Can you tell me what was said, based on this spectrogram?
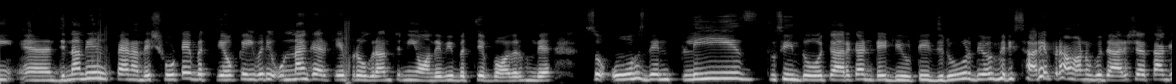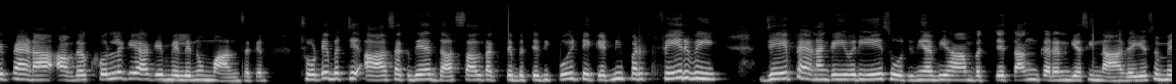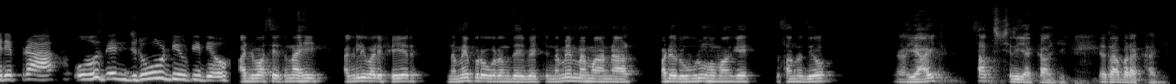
ਜਿਨ੍ਹਾਂ ਦੇ ਭੈਣਾਂ ਦੇ ਛੋਟੇ ਬੱਚੇ ਉਹ ਕਈ ਵਾਰੀ ਉਹਨਾਂ ਕਰਕੇ ਪ੍ਰੋਗਰਾਮ 'ਚ ਨਹੀਂ ਆਉਂਦੇ ਵੀ ਬੱਚੇ ਬੌਦਰ ਹੁੰਦੇ ਆ। ਸੋ ਉਸ ਦਿਨ ਪਲੀਜ਼ ਤੁਸੀਂ 2-4 ਘੰਟੇ ਡਿਊਟੀ ਜ਼ਰੂਰ ਦਿਓ। ਮੇਰੀ ਸਾਰੇ ਭਰਾਵਾਂ ਨੂੰ ਗੁਜ਼ਾਰਿਸ਼ ਹੈ ਤਾਂ ਕਿ ਭੈਣਾਂ ਆਪਦਾ ਖੁੱਲ ਕੇ ਆ ਕੇ ਮੇਲੇ ਨੂੰ ਮਾਣ ਸਕਣ। ਛੋਟੇ ਬੱਚੇ ਆ ਸਕਦੇ ਆ 10 ਸਾਲ ਤੱਕ ਤੇ ਬੱਚੇ ਦੀ ਕੋਈ ਟਿਕਟ ਨਹੀਂ, ਪਰ ਫਿਰ ਵੀ ਜੇ ਭੈਣਾਂ ਕਈ ਵਾਰੀ ਇਹ ਸੋਚਦੀਆਂ ਵੀ ਹਾਂ, ਬੱਚੇ ਤੰਗ ਕਰਨਗੇ, ਅਸੀਂ ਨਾ ਜਾਈਏ, ਸੋ ਮੇਰੇ ਭਰਾ ਉਸ ਦਿਨ ਜ਼ਰੂਰ ਡਿਊਟੀ ਦਿਓ। ਅੱਜ ਬਸ ਇਤਨਾ ਹੀ। ਅਗਲੀ ਵਾਰੀ ਫੇਰ ਨਵੇਂ ਪ੍ਰੋਗਰਾਮ ਦੇ ਵਿੱਚ, ਨਵੇਂ ਮਹਿਮਾਨ ਨਾਲ ਤੁਹਾਡੇ ਰੂਬਰੂ ਹੋਵਾਂਗੇ ਸਾਨੂੰ ਦਿਓ ਇਜਾਜ਼ਤ ਸਤਿ ਸ਼੍ਰੀ ਅਕਾਲ ਜੀ ਰੱਬ ਰੱਖਾ ਜੀ।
